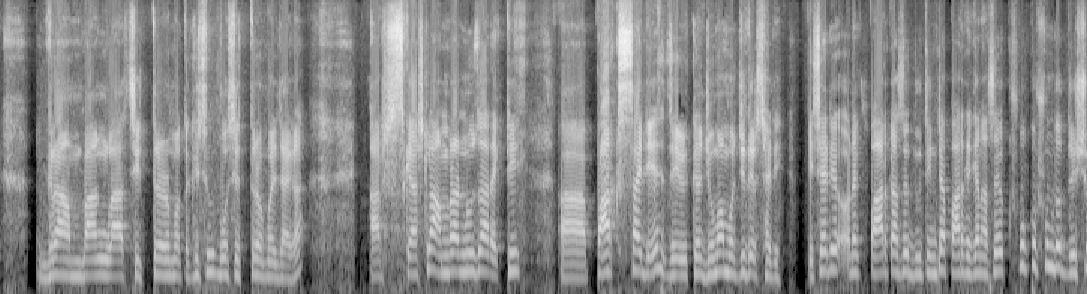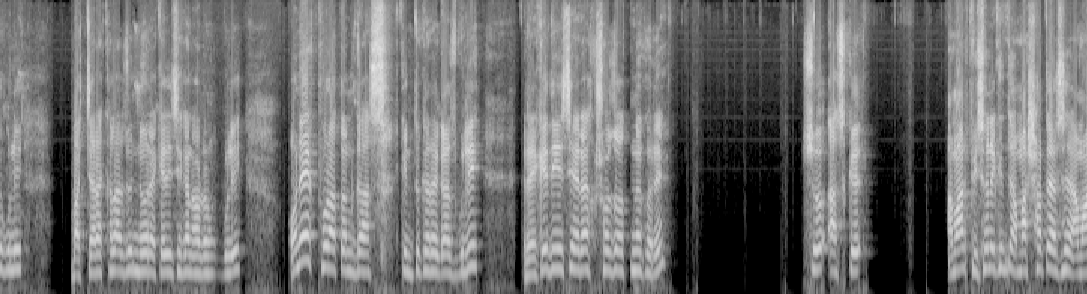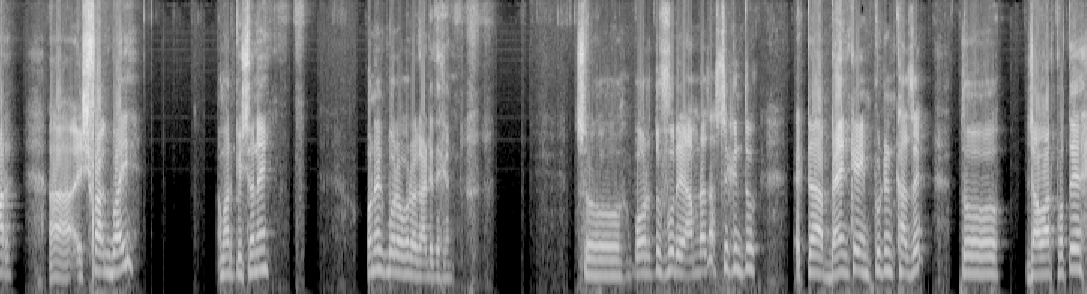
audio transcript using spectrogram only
গ্রাম, বাংলা চিত্রের মতো কিছু বৈচিত্র্যময় জায়গা। আর আসলে আমরা নুজার একটি পার্ক সাইডে যে জুমা মসজিদের সাইডে এই সাইডে অনেক পার্ক আছে, দুই তিনটা পার্ক এখানে আছে। খুব খুব সুন্দর দৃশ্যগুলি বাচ্চারা খেলার জন্য রেখে দিয়েছে এখানে অনেকগুলি অনেক পুরাতন গাছ, কিন্তু করে গাছগুলি রেখে দিয়েছে এরা সযত্ন করে। সো আজকে আমার পিছনে কিন্তু আমার সাথে আছে আমার ইশফাক ভাই। আমার পিছনে অনেক বড় বড় গাড়ি দেখেন। সো বড় দুপুরে আমরা যাচ্ছি কিন্তু একটা ব্যাংকে ইম্পর্টেন্ট কাজে। তো যাওয়ার পথে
